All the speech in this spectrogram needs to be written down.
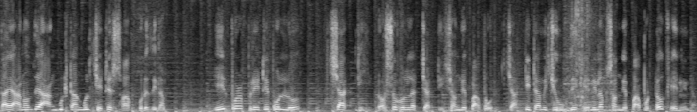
তাই আনন্দে আঙ্গুল টাঙ্গুল চেটে সাফ করে দিলাম। এরপর প্লেটে পড়ল চাটনি, রসগোল্লার চাটনি, সঙ্গে পাঁপড়। চাটনিটা আমি চুমুক দিয়ে খেয়ে নিলাম, সঙ্গে পাঁপড়টাও খেয়ে নিলাম।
